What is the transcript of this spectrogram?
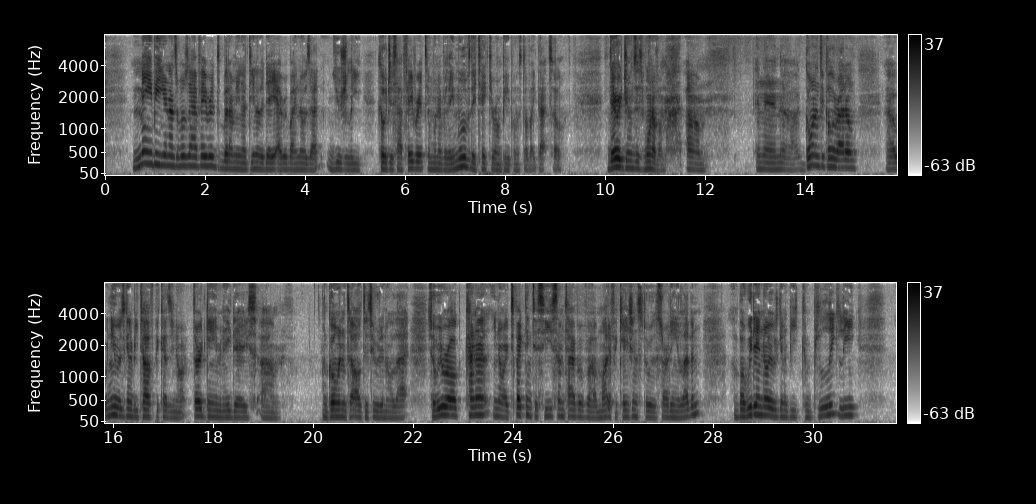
maybe you're not supposed to have favorites, but I mean at the end of the day, everybody knows that usually coaches have favorites, and whenever they move, they take their own people and stuff like that. So Derek Jones is one of them. Um, and then uh, going into Colorado, uh, we knew it was going to be tough because you know third game in eight days, um, going into altitude and all that. So we were all kind of you know expecting to see some type of uh, modifications to the starting eleven, but we didn't know it was going to be completely,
